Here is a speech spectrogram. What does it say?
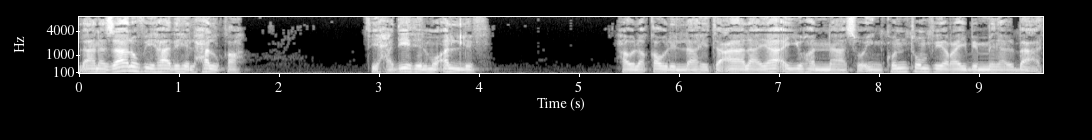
لا نزال في هذه الحلقة في حديث المؤلف حول قول الله تعالى يا أيها الناس إن كنتم في ريب من البعث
